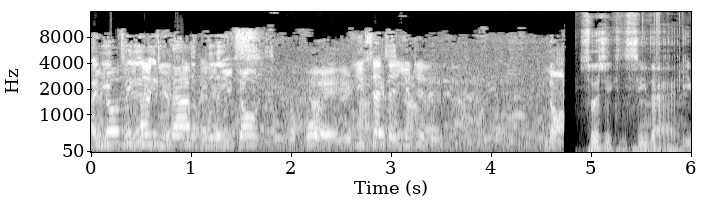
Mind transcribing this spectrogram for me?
and you didn't crime inform the police. you don't report it. You said that you did it. So as you can see there, he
